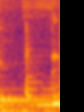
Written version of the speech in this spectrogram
Música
